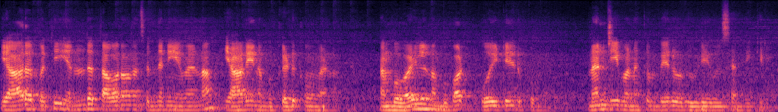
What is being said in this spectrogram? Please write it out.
யாரை பற்றி எந்த தவறான சிந்தனையும் வேணாம் யாரையும் நம்ம கெடுக்கவும் வேணாம். நம்ம வழியில் நம்ம பாட்டு போயிட்டே இருப்போம். நன்றி வணக்கம். வேறொரு ஒரு வீடியோவில் சந்திக்கிறேன்.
